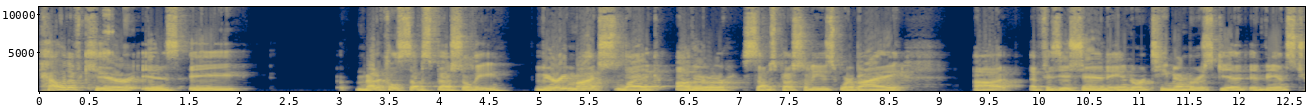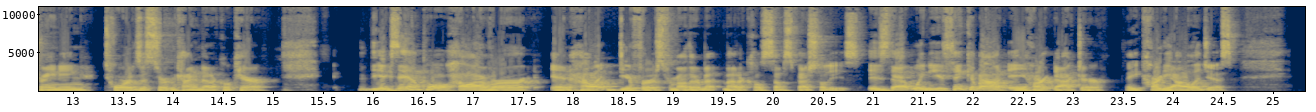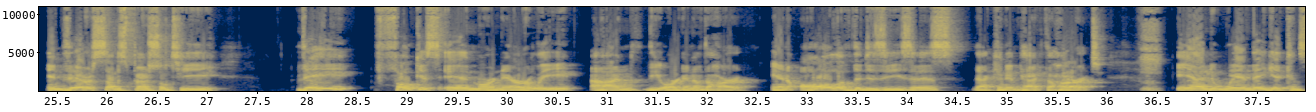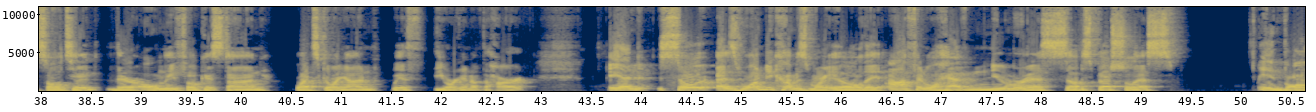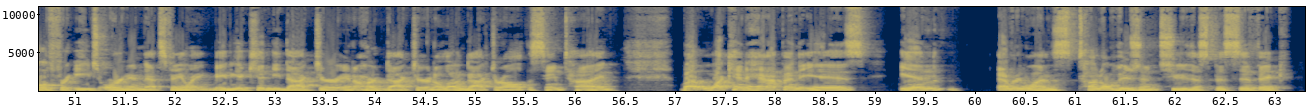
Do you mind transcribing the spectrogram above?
palliative care is a medical subspecialty, very much like other subspecialties, whereby uh, a physician and or team members get advanced training towards a certain kind of medical care. The example, however, and how it differs from other medical subspecialties is that when you think about a heart doctor, a cardiologist, in their subspecialty, they focus in more narrowly on the organ of the heart and all of the diseases that can impact the heart. And when they get consulted, they're only focused on what's going on with the organ of the heart. And so, as one becomes more ill, they often will have numerous subspecialists involved for each organ that's failing. Maybe a kidney doctor and a heart doctor and a lung doctor all at the same time. But what can happen is in everyone's tunnel vision to the specific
